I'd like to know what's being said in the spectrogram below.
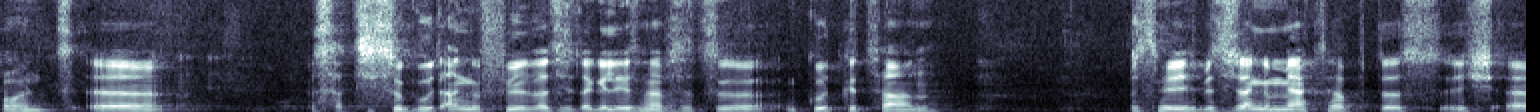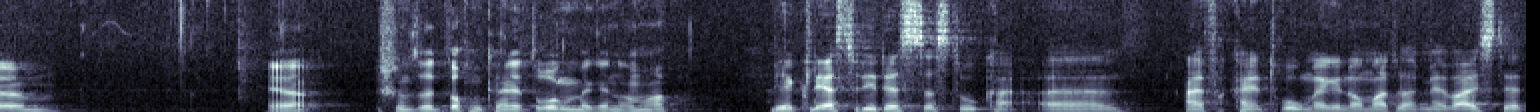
Und äh, es hat sich so gut angefühlt, was ich da gelesen habe. Es hat so gut getan, bis, bis ich dann gemerkt habe, dass ich ähm, ja, schon seit Wochen keine Drogen mehr genommen habe. Wie erklärst du dir das, dass du äh, einfach keine Drogen mehr genommen hast? Weil man weiß, der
